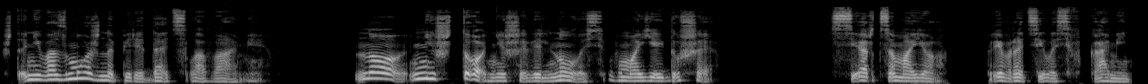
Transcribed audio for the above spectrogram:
что невозможно передать словами. Но ничто не шевельнулось в моей душе. Сердце мое превратилось в камень.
